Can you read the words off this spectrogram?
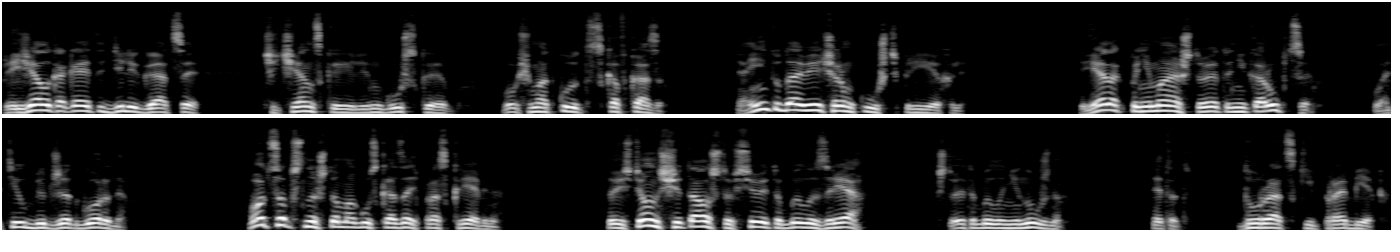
Приезжала какая-то делегация, чеченская или ингушская, в общем, откуда-то с Кавказа. И они туда вечером кушать приехали. И я так понимаю, что это не коррупция. Платил бюджет города. Вот, собственно, что могу сказать про Скрябина. То есть он считал, что все это было зря, что это было не нужно. Этот дурацкий пробег.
